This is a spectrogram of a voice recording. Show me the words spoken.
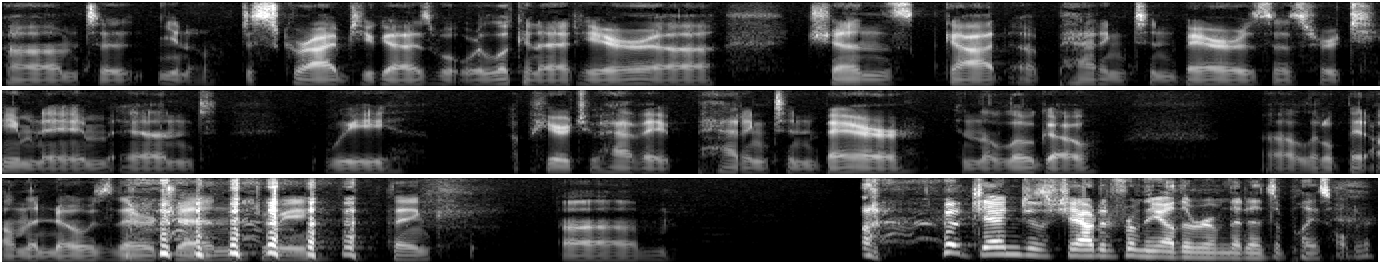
um, to you know, describe to you guys what we're looking at here, uh, Jen's got uh, Paddington Bears as her team name, and we appear to have a Paddington Bear in the logo. a little bit on the nose there, Jen. do we think? Um, Jen just shouted from the other room that it's a placeholder.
